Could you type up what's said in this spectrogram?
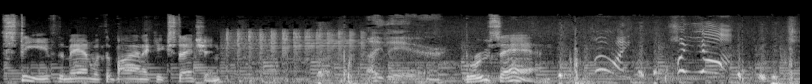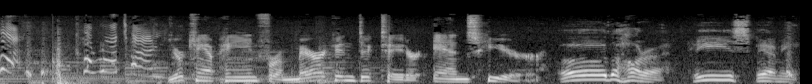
Steve, the man with the bionic extension. Hi there. Bruce Ann. Your campaign for American dictator ends here. Oh, the horror. Please spare me.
